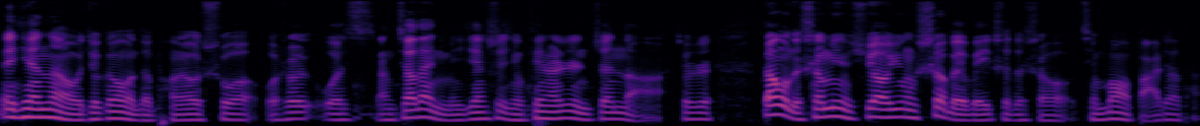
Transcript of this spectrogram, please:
那天呢，我就跟我的朋友说：“我说我想交代你们一件事情，非常认真的啊，就是当我的生命需要用设备维持的时候，请帮我拔掉它。”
